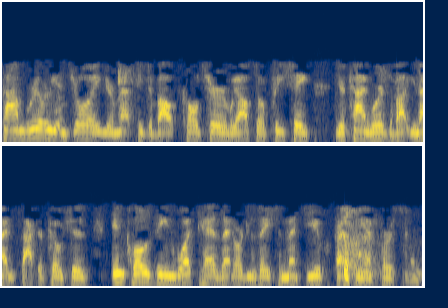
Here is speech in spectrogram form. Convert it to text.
Tom, really enjoy your message about culture. We also appreciate your kind words about United Soccer Coaches. In closing, what has that organization meant to you professionally and personally?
